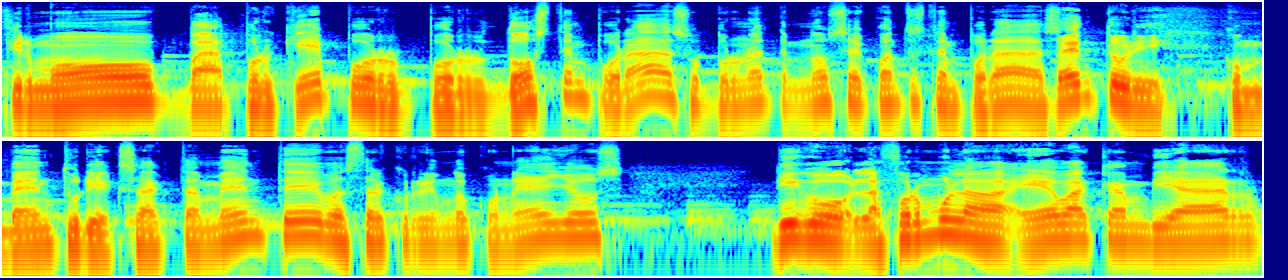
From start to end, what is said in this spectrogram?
Firmó, va, ¿por qué? Por, por dos temporadas o por una, no sé cuántas temporadas. Venturi. Con Venturi exactamente, va a estar corriendo con ellos. Digo, la Fórmula E va a cambiar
